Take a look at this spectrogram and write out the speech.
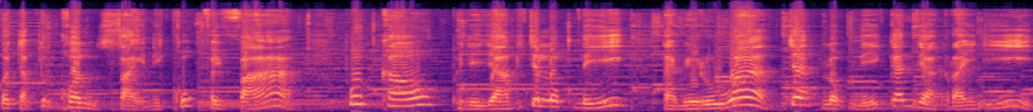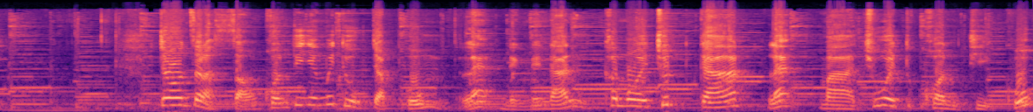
ก็จับทุกคนใส่ในคุกไฟฟ้า พวกเขาพยายามที่จะหลบหนีแต่ไม่รู้ว่าจะหลบหนีกันอย่างไรดี โจรสลัดสองคนที่ยังไม่ถูกจับกุม และหนึ่งในนั้น ขโมยชุดการ์ด และมาช่วยทุกคนที่คุก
